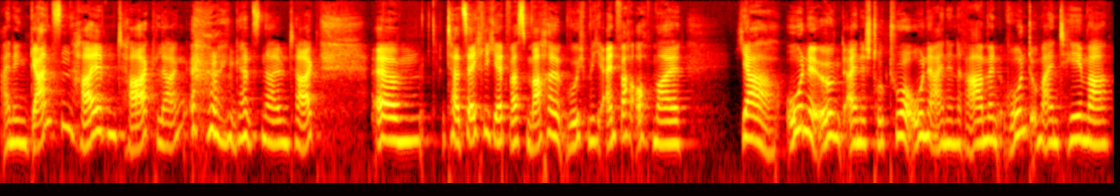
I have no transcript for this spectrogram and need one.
einen ganzen halben Tag lang, einen ganzen halben Tag, ähm, tatsächlich etwas mache, wo ich mich einfach auch mal, ja, ohne irgendeine Struktur, ohne einen Rahmen rund um ein Thema,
